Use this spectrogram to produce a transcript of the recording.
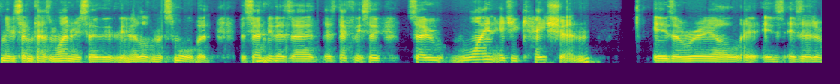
maybe seven thousand wineries, so you know a lot of them are small, but but certainly mm-hmm. there's a there's definitely so so wine education is a real is is at a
